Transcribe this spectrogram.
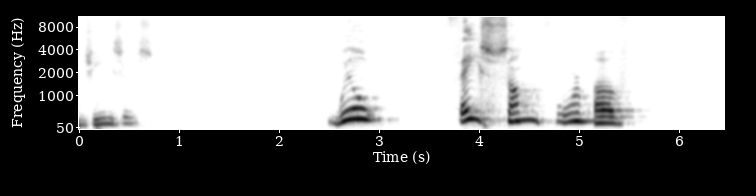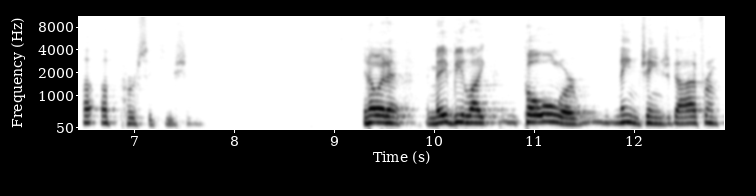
Jesus will face some form of, uh, of persecution. You know, it, it may be like Cole or name change guy from,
